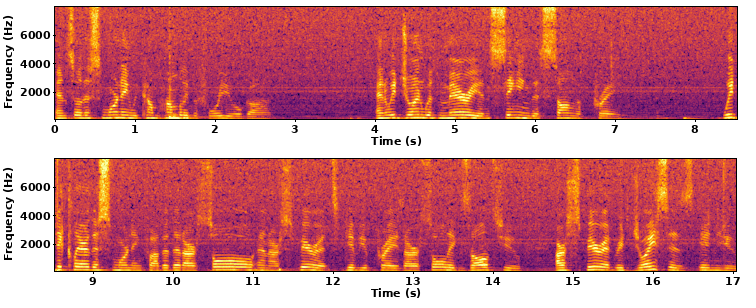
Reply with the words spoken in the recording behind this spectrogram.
And so this morning we come humbly before you, O God. And we join with Mary in singing this song of praise. We declare this morning, Father, that our soul and our spirits give you praise. Our soul exalts you. Our spirit rejoices in you.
